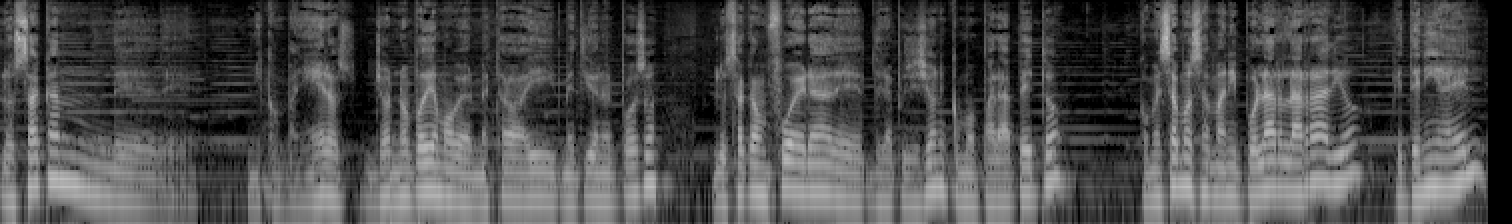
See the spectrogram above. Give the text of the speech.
Lo sacan de, mis compañeros, yo no podía moverme, estaba ahí metido en el pozo, lo sacan fuera de, la posición como parapeto. Comenzamos a manipular la radio que tenía él,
